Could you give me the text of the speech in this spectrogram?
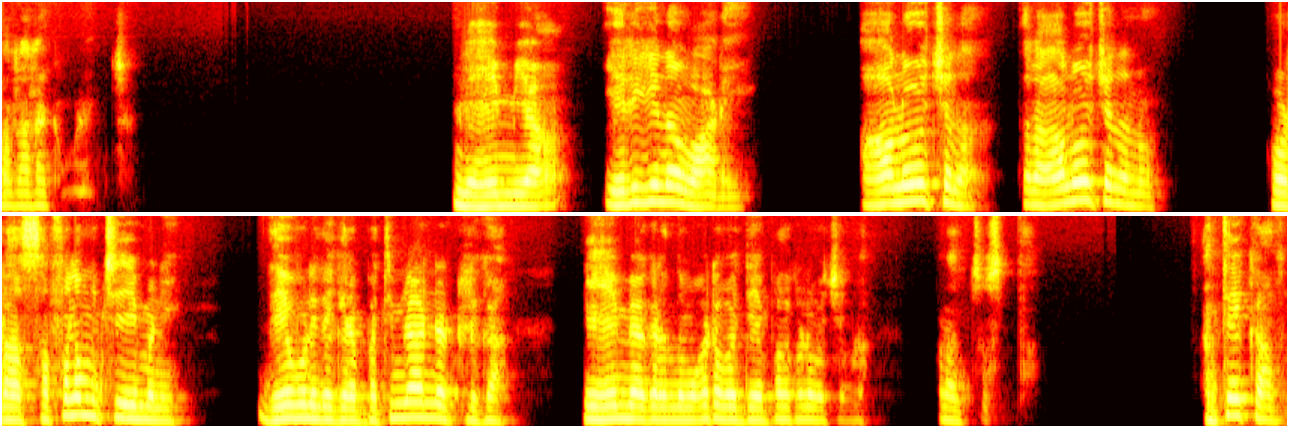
వాళ్ళ గమనించు. నెహమ్య ఎరిగిన వాడై ఆలోచన తన ఆలోచనను కూడా సఫలము చేయమని దేవుని దగ్గర బతిమిలాడినట్లుగా ఏహేమ్యా గ్రంథం ఒకటో అధ్యాయం పదకొండవ వచ్చంలో మనం చూస్తాం. అంతేకాదు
